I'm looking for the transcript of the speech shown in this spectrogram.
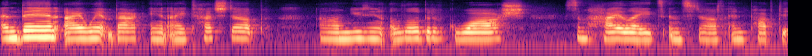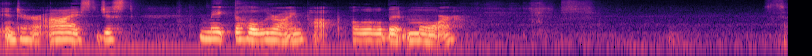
And then I went back and I touched up um, using a little bit of gouache, some highlights and stuff, and popped it into her eyes to just make the whole drawing pop a little bit more. So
